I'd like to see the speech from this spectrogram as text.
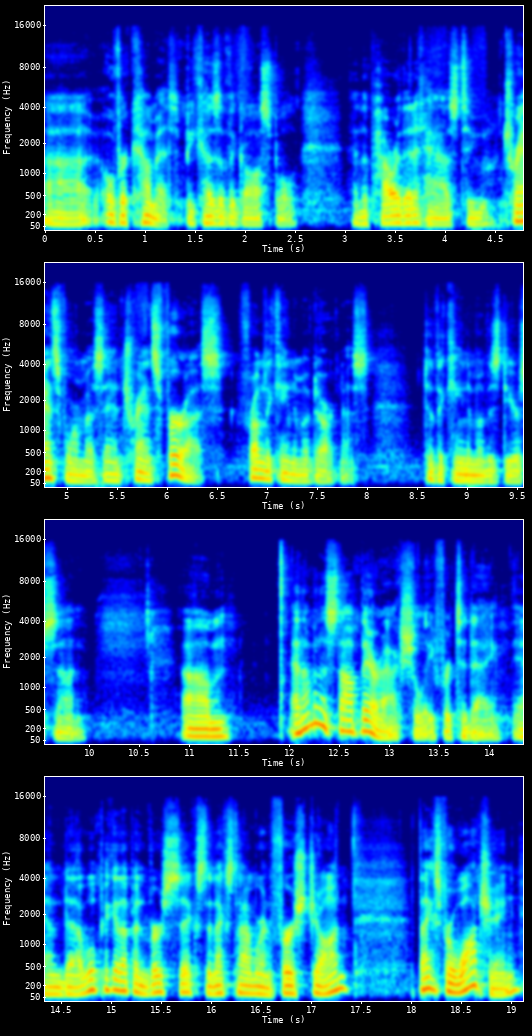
uh, overcome it because of the gospel and the power that it has to transform us and transfer us from the kingdom of darkness to the kingdom of his dear son. Um, and I'm going to stop there actually for today. And uh, we'll pick it up in verse 6 the next time we're in First John. Thanks for watching.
